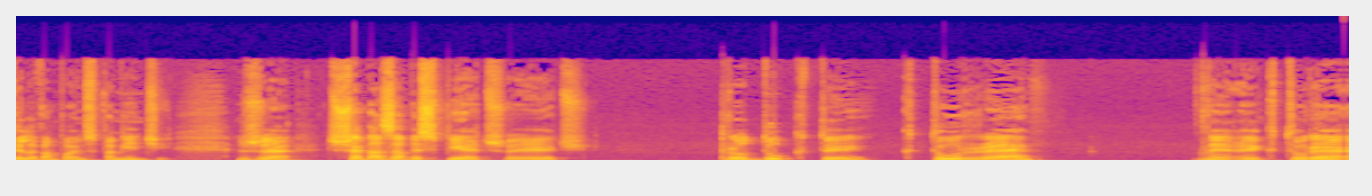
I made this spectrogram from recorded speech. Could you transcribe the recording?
tyle wam powiem z pamięci, że trzeba zabezpieczyć produkty, które, e, e, które,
